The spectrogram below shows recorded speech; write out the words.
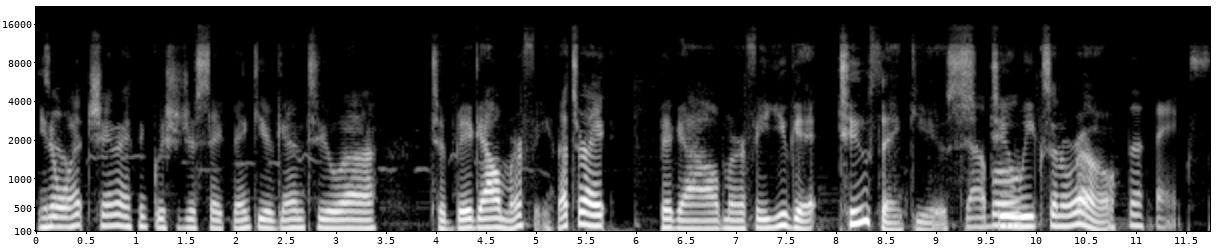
You know what, Shannon? I think we should just say thank you again to uh to Big Al Murphy. That's right. Big Al Murphy, you get two thank yous. Double. Two weeks in a row. The thanks.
